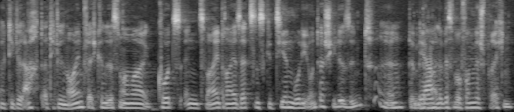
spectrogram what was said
Artikel 8, Artikel 9. Vielleicht können Sie das noch mal kurz in zwei, drei Sätzen skizzieren, wo die Unterschiede sind, äh, damit ja. alle wissen, wovon wir sprechen.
